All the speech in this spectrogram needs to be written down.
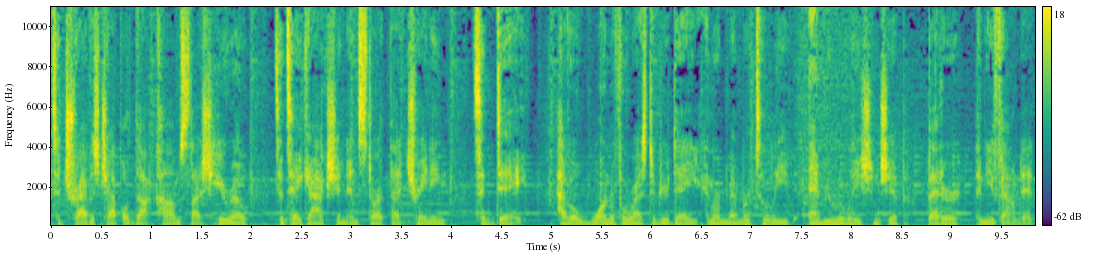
to travischappell.com slash hero to take action and start that training today. Have a wonderful rest of your day and remember to leave every relationship better than you found it.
